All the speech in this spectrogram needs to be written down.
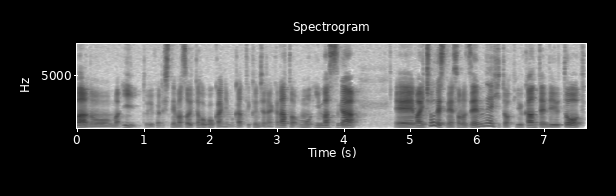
まああのまあ、いいというかですね、まあ、そういった方向感に向かっていくんじゃないかなと思いますが、えーまあ、一応ですねその前年比という観点でいうと、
